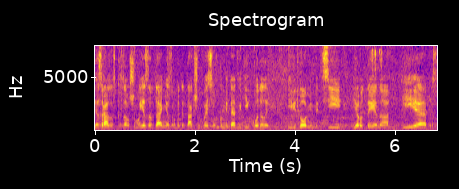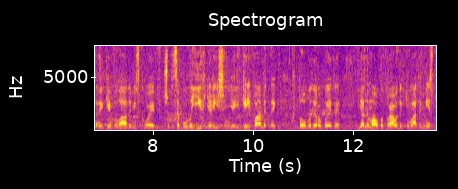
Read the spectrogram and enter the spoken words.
я зразу сказав, що моє завдання зробити так, щоб весь оргкомітет, в який входили і відомі митці, і родина, і е, представники влади міської, щоб це було їхнє рішення, який пам'ятник, хто буде робити. Я не мав би права диктувати місту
